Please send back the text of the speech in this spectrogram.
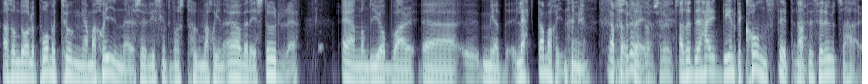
Alltså om du håller på med tunga maskiner så är risken att du får en tung maskin över dig större än om du jobbar eh, med lätta maskiner. Mm. Absolut, absolut. Alltså det, här, det är inte konstigt Nej. att det ser ut så här.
